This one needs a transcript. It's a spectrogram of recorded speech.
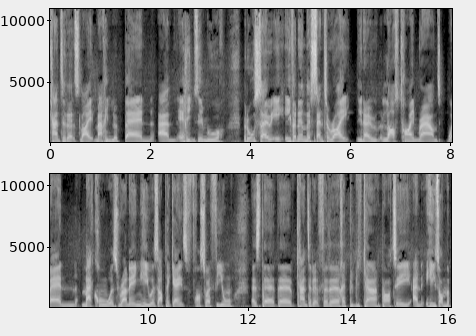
candidates like Marine Le Pen and Eric Zemmour, but also even in the centre right, you know, last time round when Macron was running, he was up against Francois Fillon as the, the candidate for the Républicain Party, and he's on the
